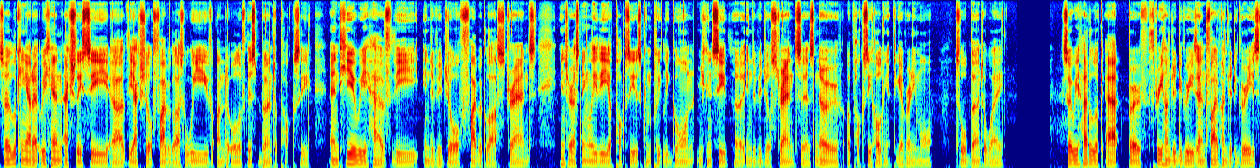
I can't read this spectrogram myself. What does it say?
So looking at it, we can actually see uh, the actual fiberglass weave under all of this burnt epoxy. And here we have the individual fiberglass strands. Interestingly, the epoxy is completely gone. You can see the individual strands. There's no epoxy holding it together anymore. It's all burnt away. So we had a look at both 300 degrees and 500 degrees.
